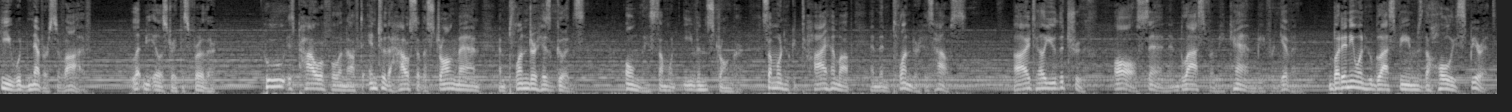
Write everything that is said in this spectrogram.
He would never survive. Let me illustrate this further. Who is powerful enough to enter the house of a strong man and plunder his goods? Only someone even stronger. Someone who could tie him up and then plunder his house. I tell you the truth all sin and blasphemy can be forgiven. But anyone who blasphemes the Holy Spirit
